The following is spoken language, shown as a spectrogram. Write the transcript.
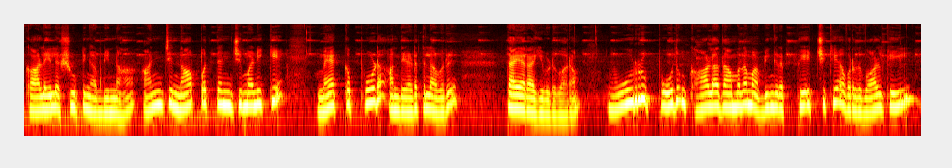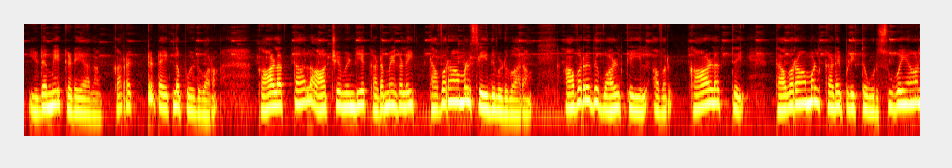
காலையில் ஷூட்டிங் அப்படின்னா அஞ்சு நாற்பத்தஞ்சு மணிக்கே மேக்கப்போடு அந்த இடத்துல அவர் தயாராகி விடுவாராம் ஒரு போதும் காலதாமதம் அப்படிங்கிற பேச்சுக்கே அவரது வாழ்க்கையில் இடமே கிடையாதாம். கரெக்டு டயத்தில் போயிடுவாராம். காலத்தால் ஆற்ற வேண்டிய கடமைகளை தவறாமல் செய்து விடுவாராம். அவரது வாழ்க்கையில் அவர் காலத்தை தவறாமல் கடைபிடித்த ஒரு சுவையான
